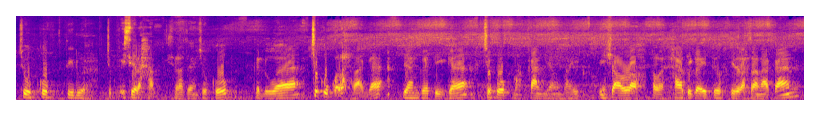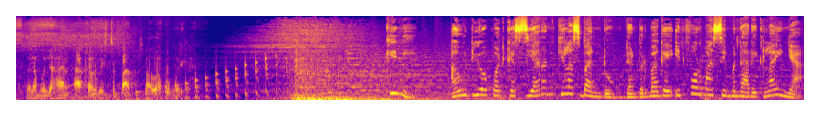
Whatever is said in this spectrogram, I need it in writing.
cukup tidur, cukup istirahat, istirahat yang cukup. Kedua, cukup olahraga. Yang ketiga, cukup makan yang baik. Insya Allah kalau hal tiga itu dilaksanakan, mudah-mudahan akan lebih cepat Allah pemulihan. Kini, audio podcast siaran Kilas Bandung dan berbagai informasi menarik lainnya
